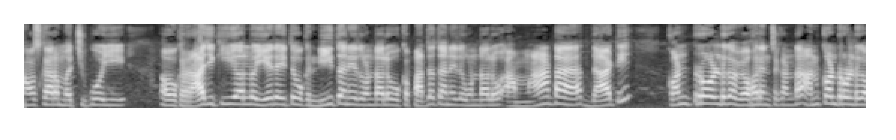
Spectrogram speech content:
సంస్కారం మర్చిపోయి ఒక రాజకీయాల్లో ఏదైతే ఒక నీతి అనేది ఉండాలో ఒక పద్ధతి అనేది ఉండాలో ఆ మాట దాటి కంట్రోల్డ్గా వ్యవహరించకుండా అన్కంట్రోల్డ్గా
